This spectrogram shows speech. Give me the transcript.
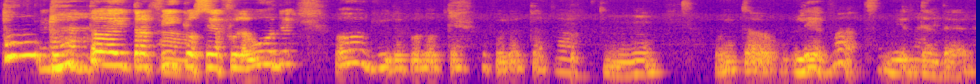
tutar i trafik och säger fulla ord. Åh Gud, jag förlåter, jag förlåter. Ja. Mm. Och inte levat med Nej. den där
